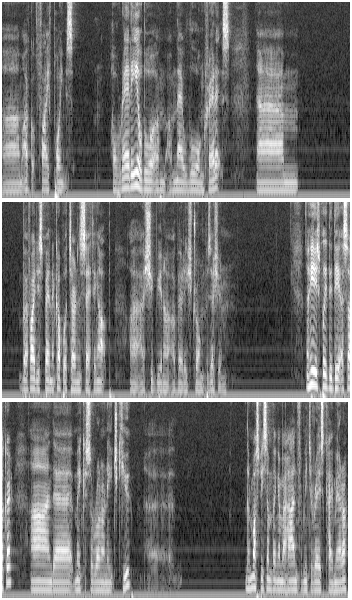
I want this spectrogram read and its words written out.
Um, I've got five points already, although I'm, I'm now low on credits. Um, but if I just spend a couple of turns setting up, I should be in a, a, very strong position. Now here he's played the Data Sucker and uh, make us a run on HQ there must be something in my hand for me to raise Chimera.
